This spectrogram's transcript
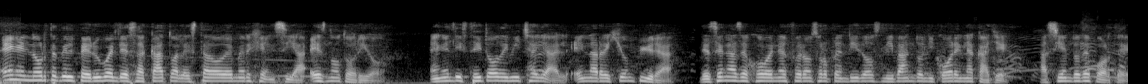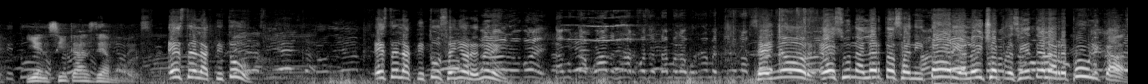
En el norte del Perú el desacato al estado de emergencia es notorio. En el distrito de Vichayal, en la región Piura, decenas de jóvenes fueron sorprendidos libando licor en la calle, haciendo deporte y en citas de amor. Esta es la actitud. Esta es la actitud, señores, miren. Señor, es una alerta sanitaria, lo ha dicho el presidente de la República.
